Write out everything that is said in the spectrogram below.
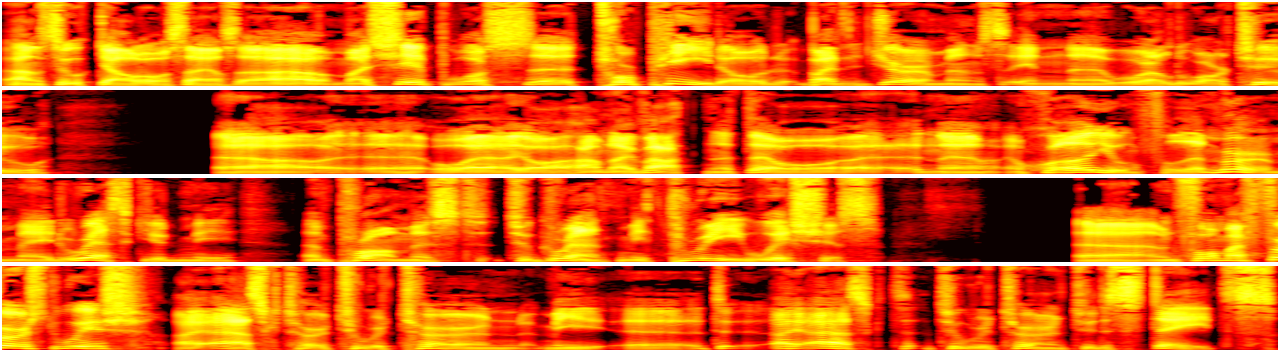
han suckar då och säger så här, "Uh, my ship was uh, torpedoed by the Germans in uh, World War II. Uh, uh, och uh, jag hamnade i vattnet då och en, uh, en sjöjungfru, a mermaid, rescued me and promised to grant me three wishes. Uh, and for my first wish, I asked her to return me. Uh, to, I asked to return to the States.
